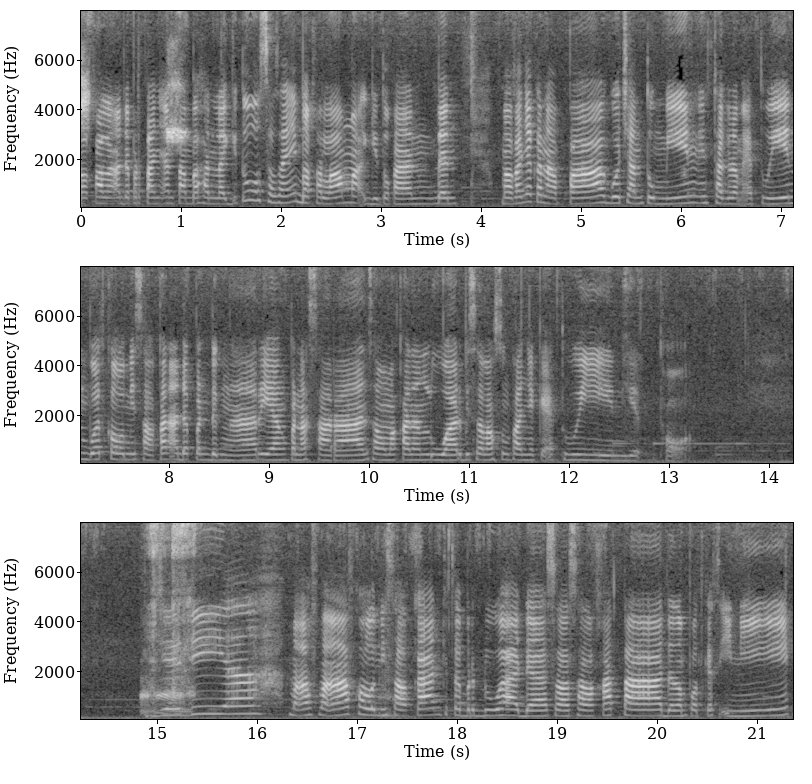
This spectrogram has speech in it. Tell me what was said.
bakalan ada pertanyaan tambahan lagi tuh selesainya bakal lama gitu kan. Dan makanya kenapa gue cantumin Instagram Edwin buat kalau misalkan ada pendengar yang penasaran sama makanan luar bisa langsung tanya ke Edwin gitu. Jadi ya maaf-maaf kalau misalkan kita berdua ada salah-salah kata dalam podcast ini.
